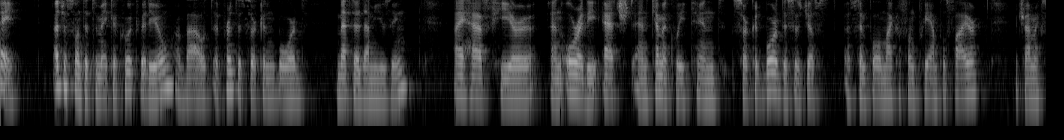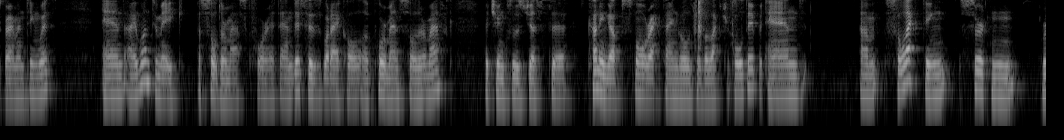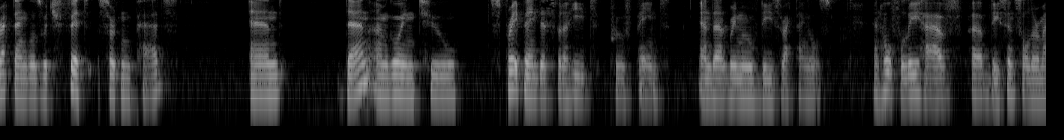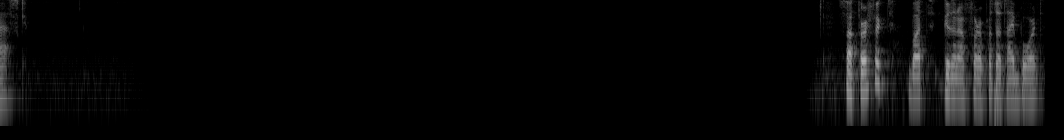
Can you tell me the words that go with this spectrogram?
Hey, I just wanted to make a quick video about a printed circuit board method I'm using. I have here an already etched and chemically tinned circuit board. This is just a simple microphone preamplifier, which I'm experimenting with. And I want to make a solder mask for it. And this is what I call a poor man's solder mask, which includes just uh, cutting up small rectangles of electrical tape and I'm selecting certain rectangles which fit certain pads and then I'm going to spray paint this with a heat proof paint and then remove these rectangles and hopefully have a decent solder mask. It's not perfect, but good enough for a prototype board.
